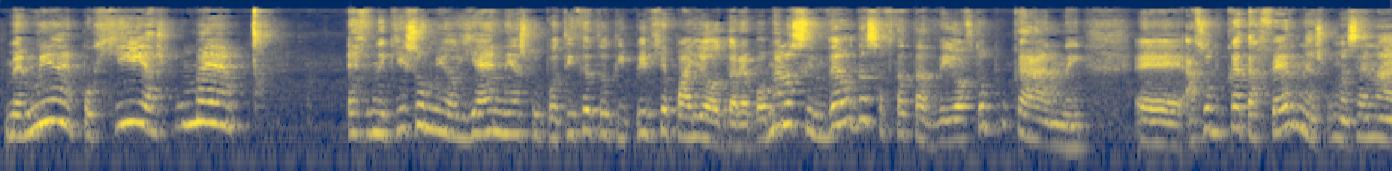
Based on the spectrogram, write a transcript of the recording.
με μια εποχή ας πούμε εθνικής ομοιογένειας που υποτίθεται ότι υπήρχε παλιότερα. Επομένως, συνδέοντας αυτά τα δύο, αυτό που κάνει, ε, αυτό που καταφέρνει ας πούμε, σε ένα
